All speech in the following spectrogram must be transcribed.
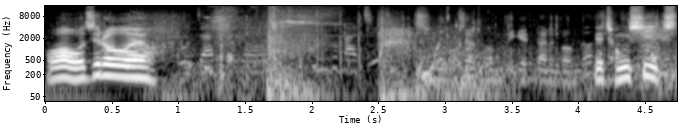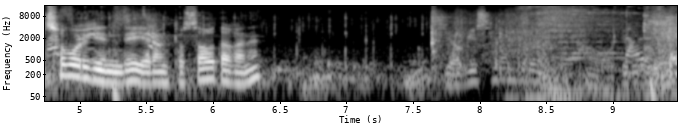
와 어지러워요 진짜 덤비겠다는 건가? 내 정신이 지쳐버리겠는데 얘랑 더 싸우다가는 여기 사람들은 다 어디 가?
